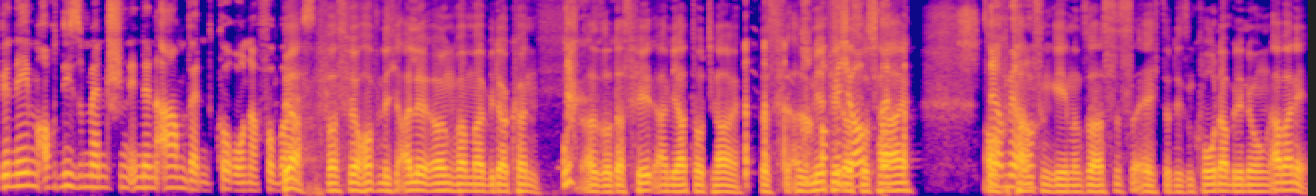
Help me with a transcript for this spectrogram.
wir nehmen auch diese Menschen in den Arm, wenn Corona vorbei ja, ist. was wir hoffentlich alle irgendwann mal wieder können. Also das fehlt einem ja total. Das, also mir fehlt das total. Auch tanzen auch. gehen und so, das ist echt so diesen Corona-Bedingungen. Aber nee.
